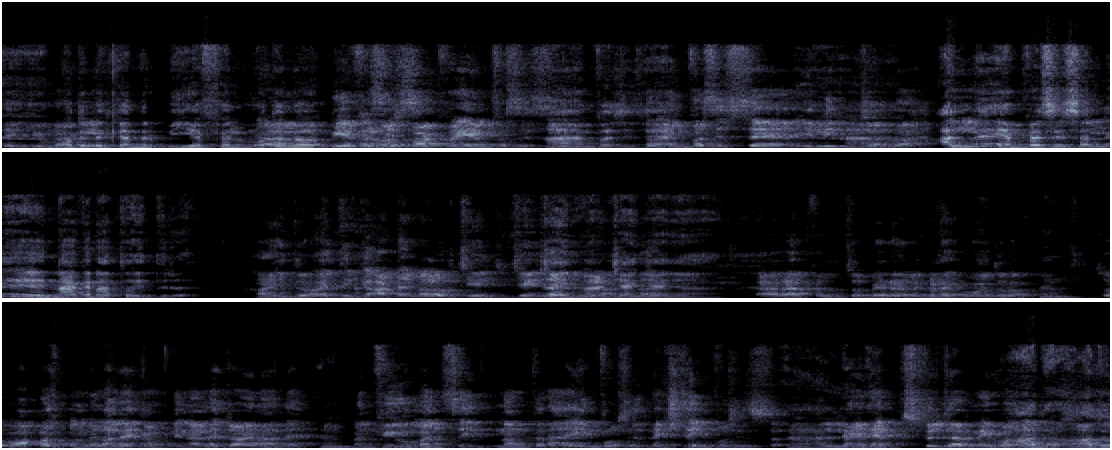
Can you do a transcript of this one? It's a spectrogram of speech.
ಟೇಕ್ ಯು ಮೊದಲಕ್ಕೆ ಅಂದ್ರೆ ಬಿ ಎಫ್ ಎಲ್ ಮೊದಲು B F L was bought by Mphasis Mphasis Mphasis ಇಲ್ಲಿ ಇತ್ತು ಅಲ್ವಾ? ಅಲ್ಲೇ ಎಂಫಸಿಸ್ ಅಲ್ಲಿ ನಾಗನಾಥ್ ಇದ್ರು. ಹಾ ಇದು ಐ ಥಿಂಕ್ ಆ ಟೈಮಲ್ಲಿ ಅವ್ರು ಚೇಂಜ್ ಚೇಂಜ್ ಚೇಂಜ್ ಚೇಂಜ್ ರಾಫಲ್ ಸೊ ಬೇರೆ ಎಲ್ಲ ಕಡೆಗೆ ಹೋದ್ರು. ಸೊ ವಾಪಸ್ ಬಂದ್ಮೇಲೆ ಅದೇ ಕಂಪ್ನಿನಲ್ಲೇ ಜಾಯ್ನ್ ಆದೆ. ಒಂದ್ ಫ್ಯೂ ಮಂತ್ಸ್ ಇದ್ ನಂತರ ಇನ್ಫೋಸಿಸ್ ನೆಕ್ಸ್ಟ್ ಇನ್ಫೋಸಿಸ್ ಅಲ್ಲಿ ನೆಕ್ಸ್ಟ್ ಜರ್ನಿ ಅದು ಅದು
